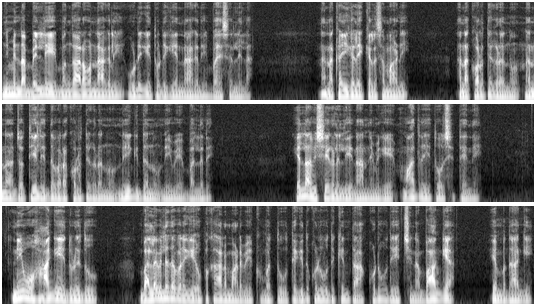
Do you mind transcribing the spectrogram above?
ನಿಮ್ಮಿಂದ ಬೆಳ್ಳಿ ಬಂಗಾರವನ್ನಾಗಲಿ, ಉಡುಗೆ ತೊಡುಗೆಯನ್ನಾಗಲಿ ಬಯಸಲಿಲ್ಲ. ನನ್ನ ಕೈಗಳೇ ಕೆಲಸ ಮಾಡಿ, ನನ್ನ ಕೊರತೆಗಳನ್ನು, ನನ್ನ ಜೊತೆಯಲ್ಲಿದ್ದವರ ಕೊರತೆಗಳನ್ನು ನೀಗಿದ್ದನ್ನು ನೀವೇ ಬಲ್ಲದೆ. ಎಲ್ಲ ವಿಷಯಗಳಲ್ಲಿ ನಾನು ನಿಮಗೆ ಮಾದರಿ ತೋರಿಸುತ್ತೇನೆ ನೀವು ಹಾಗೆಯೇ ದುಡಿದು ಬಲವಿಲ್ಲದವರಿಗೆ ಉಪಕಾರ ಮಾಡಬೇಕು ಮತ್ತು ತೆಗೆದುಕೊಳ್ಳುವುದಕ್ಕಿಂತ ಕೊಡುವುದು ಹೆಚ್ಚಿನ ಭಾಗ್ಯ ಎಂಬುದಾಗಿ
